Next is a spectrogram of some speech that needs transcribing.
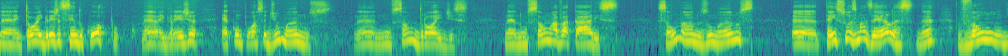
É, então a igreja sendo corpo, né, a igreja é composta de humanos, né? não são droides, né? não são avatares, são humanos. Humanos é, têm suas mazelas, né? vão,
